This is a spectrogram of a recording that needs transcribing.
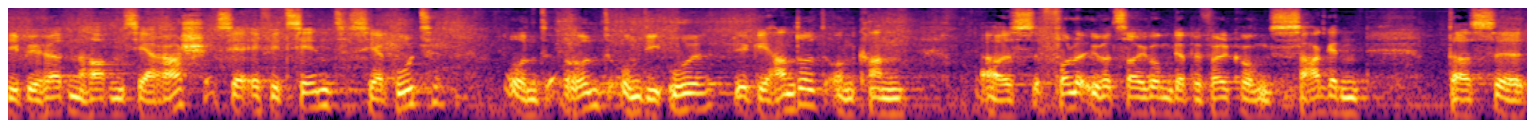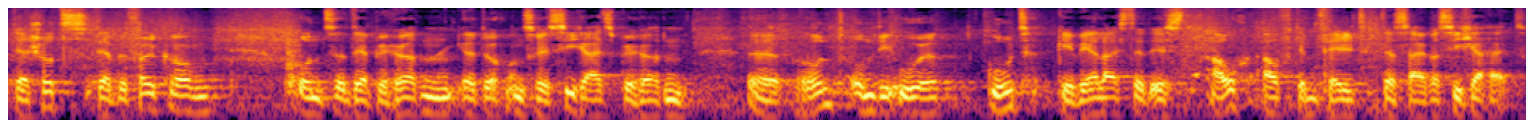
die Behörden haben sehr rasch, sehr effizient, sehr gut und rund um die Uhr gehandelt und kann aus voller Überzeugung der Bevölkerung sagen, dass äh, der Schutz der Bevölkerung und der Behörden äh, durch unsere Sicherheitsbehörden rund um die Uhr gut gewährleistet ist, auch auf dem Feld der Cybersicherheit.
